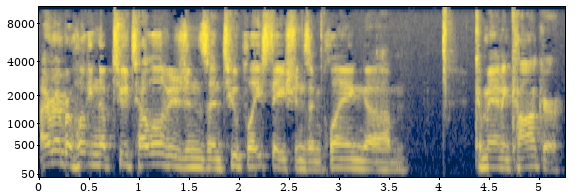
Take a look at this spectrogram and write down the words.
I remember hooking up two televisions and two PlayStations and playing um, Command and Conquer.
